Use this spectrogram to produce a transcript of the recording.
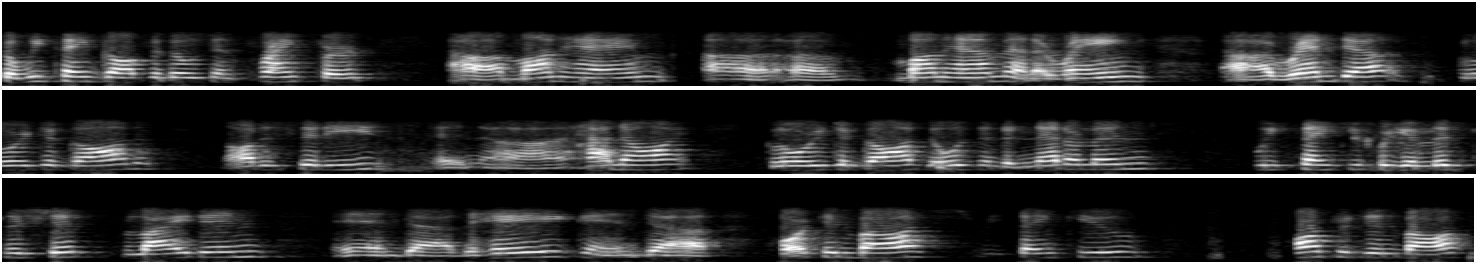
so we thank God for those in Frankfurt, uh, Monheim, uh, uh, Monheim and Arang, uh, Renda, glory to God, all the cities in uh, Hanoi, glory to God, those in the Netherlands. We thank you for your listenership, Leiden and uh, The Hague and uh, Hortenbosch. We thank you. Hartridgenbosch.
